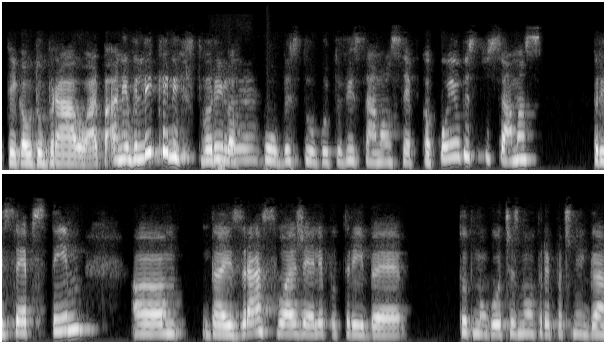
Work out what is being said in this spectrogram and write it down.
Tega odobravo, ali pa ne velike njih stvari lahko v bistvu ugotovi sama v sebi, kako je v bistvu sama pri sebi s tem, um, da izraz svoje želje, potrebe, tudi mogoče znotraj pač nekega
